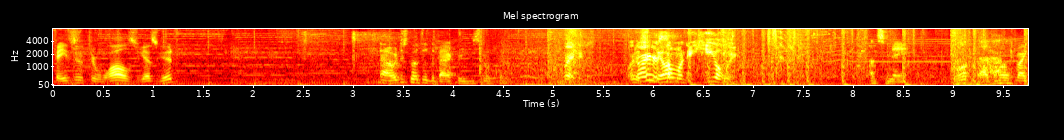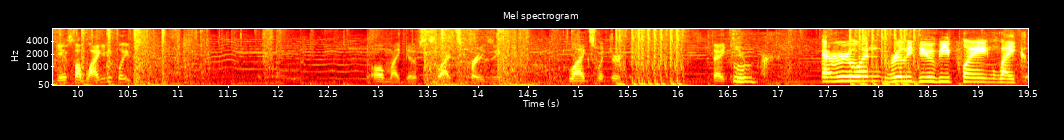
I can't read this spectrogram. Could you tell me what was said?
phasing through walls. You guys good? No, we're just going through the back rooms real quick. Wait, Wait, I hear stay someone healing. That's me. What the hell? Can my game stop lagging, please? Oh my goodness, this lag's crazy. Lag switcher. Thank you. Everyone really do be playing like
